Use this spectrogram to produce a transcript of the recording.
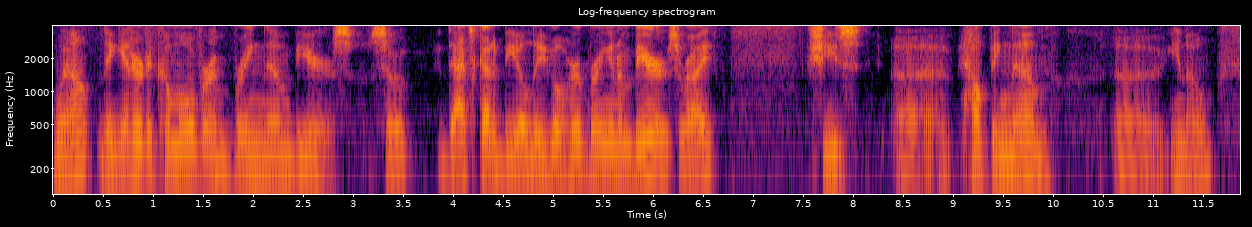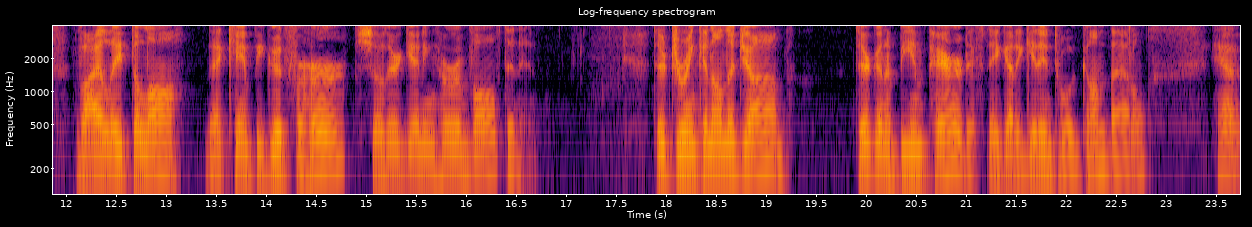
Well, they get her to come over and bring them beers. So that's got to be illegal, her bringing them beers, right? She's uh, helping them, uh, you know, violate the law. That can't be good for her, so they're getting her involved in it. They're drinking on the job. They're going to be impaired if they got to get into a gun battle. Yeah,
